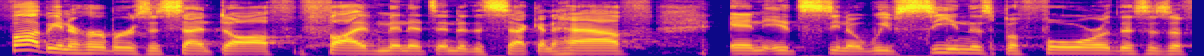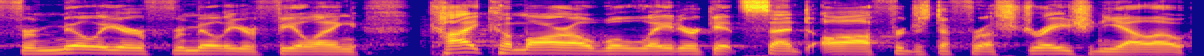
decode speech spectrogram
Fabian Herbers is sent off five minutes into the second half. And it's, you know, we've seen this before. This is a familiar, familiar feeling. Kei Kamara will later get sent off for just a frustration yellow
